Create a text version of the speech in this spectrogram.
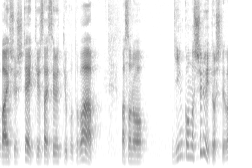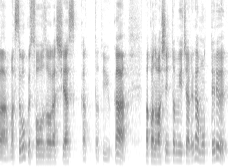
買収して救済するっていうことは、まあ、その銀行の種類としては、まあ、すごく想像がしやすかったというか、まあ、このワシントン・ミューチュアルが持ってる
